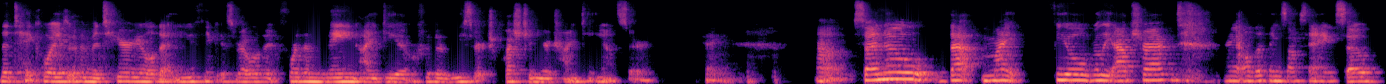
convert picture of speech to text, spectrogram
the takeaways or the material that you think is relevant for the main idea or for the research question you're trying to answer. Okay. Uh, so I know that might feel really abstract, right? All the things I'm saying. So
